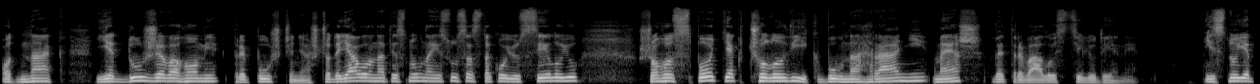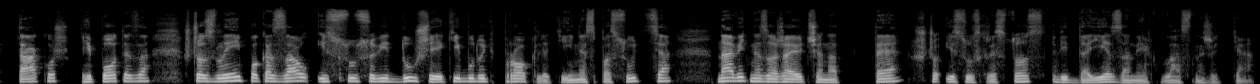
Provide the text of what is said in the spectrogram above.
Однак є дуже вагомі припущення, що диявол натиснув на Ісуса з такою силою, що Господь, як чоловік, був на грані меж витривалості людини. Існує також гіпотеза, що злий показав Ісусові душі, які будуть прокляті і не спасуться, навіть незважаючи на те, що Ісус Христос віддає за них власне життя.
